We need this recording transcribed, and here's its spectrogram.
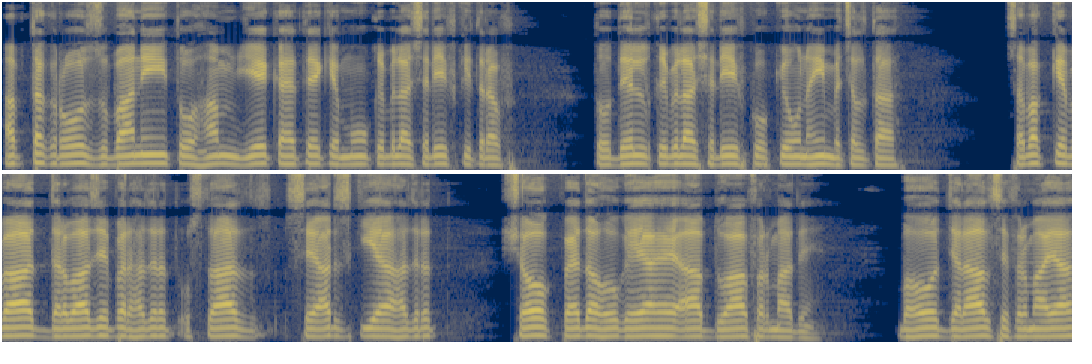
اب تک روز زبانی تو ہم یہ کہتے کہ منہ قبلہ شریف کی طرف، تو دل قبلہ شریف کو کیوں نہیں مچلتا؟ سبق کے بعد دروازے پر حضرت استاد سے عرض کیا، حضرت شوق پیدا ہو گیا ہے، آپ دعا فرما دیں۔ بہت جلال سے فرمایا،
